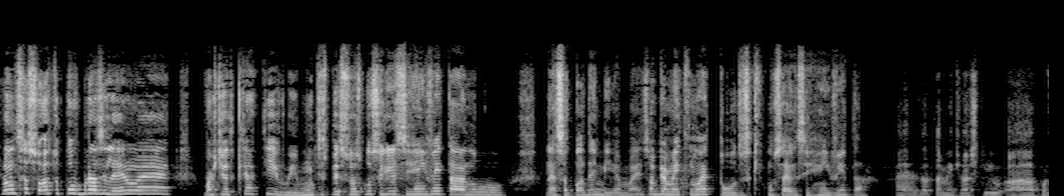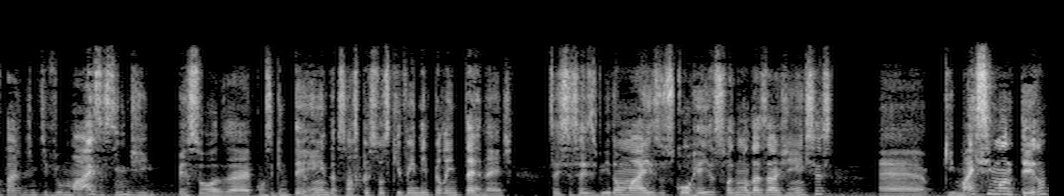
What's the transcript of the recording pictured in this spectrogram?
Para nossa sorte, o povo brasileiro é bastante criativo e muitas pessoas conseguiram se reinventar no, nessa pandemia, mas obviamente não é todos que conseguem se reinventar. É, exatamente. Eu acho que a quantidade que a gente viu mais, assim, de pessoas é, conseguindo ter renda são as pessoas que vendem pela internet. Não sei se vocês viram, mas os Correios foram uma das agências é, que mais se manteram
